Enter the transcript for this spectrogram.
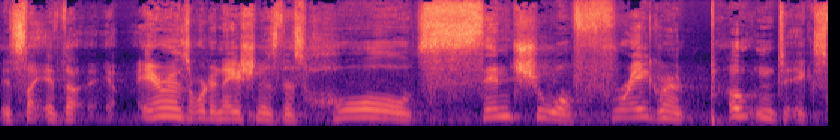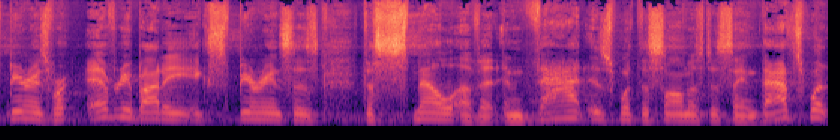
It's like the, Aaron's ordination is this whole sensual, fragrant, potent experience where everybody experiences the smell of it. And that is what the psalmist is saying. That's what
